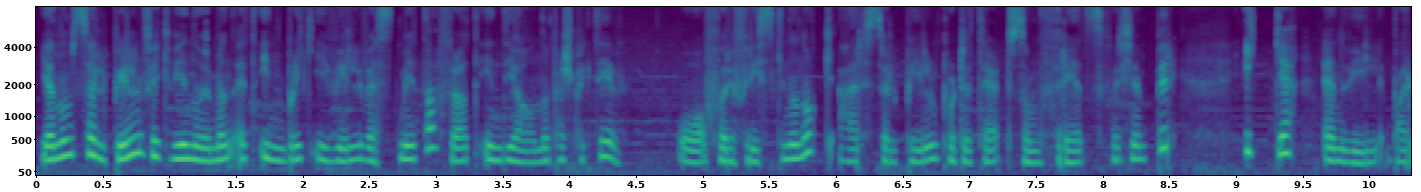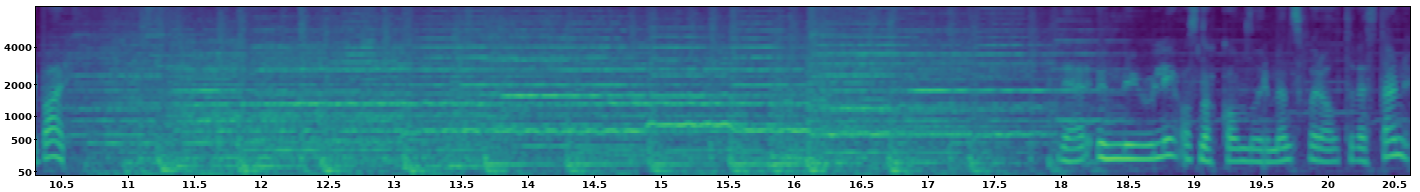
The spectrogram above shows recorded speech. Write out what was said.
Gjennom Sølvpillen fikk vi nordmenn et innblikk i vill vest-myta fra et indianerperspektiv. Og forfriskende nok er Sølvpillen portrettert som fredsforkjemper, ikke en vill barbar. Det er umulig å snakke om nordmenns forhold til western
